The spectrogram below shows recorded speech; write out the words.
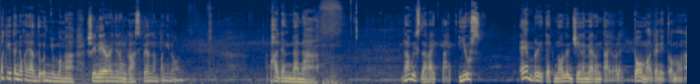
Makita nyo kaya doon yung mga shinera nyo ng gospel ng Panginoon? Napakaganda na now is the right time. Use every technology na meron tayo. Like to, mga ganito, mga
